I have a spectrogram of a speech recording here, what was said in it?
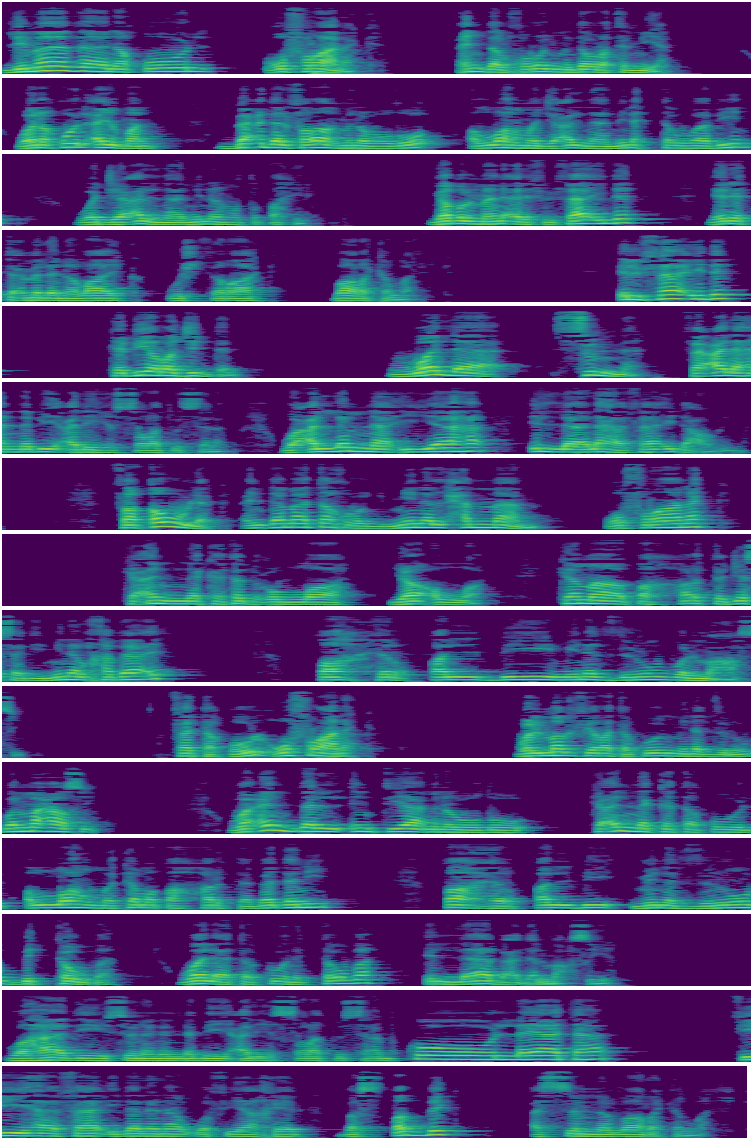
لماذا نقول غفرانك عند الخروج من دورة المياه؟ ونقول أيضا بعد الفراغ من الوضوء اللهم اجعلنا من التوابين وجعلنا من المتطهرين. قبل ما نعرف الفائدة يا ريت تعمل لنا لايك واشتراك. بارك الله فيك. الفائدة كبيرة جدا ولا سنة فعلها النبي عليه الصلاة والسلام. وعلمنا إياها إلا لها فائدة عظيمة. فقولك عندما تخرج من الحمام غفرانك كأنك تدعو الله يا الله كما طهرت جسدي من الخبائث طهر قلبي من الذنوب والمعاصي. فتقول غفرانك والمغفرة تكون من الذنوب والمعاصي. وعند الانتهاء من الوضوء كأنك تقول اللهم كما طهرت بدني طهر قلبي من الذنوب بالتوبة. ولا تكون التوبة إلا بعد المعصية. وهذه سنن النبي عليه الصلاة والسلام كلياتها فيها فائدة لنا وفيها خير. بس طبق السنة بارك الله فيك.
